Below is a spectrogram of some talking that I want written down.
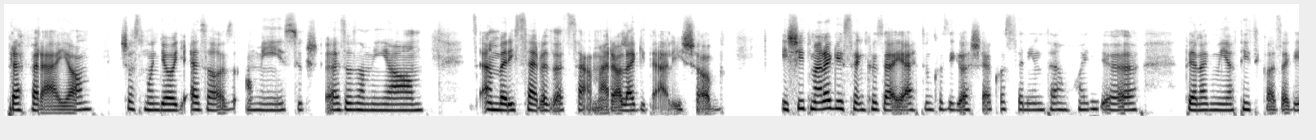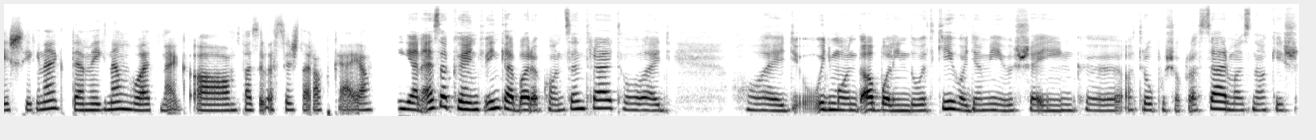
preferálja, és azt mondja, hogy ez az, ami, szüks- ez az, ami a, az emberi szervezet számára a legideálisabb. És itt már egészen közel jártunk az igazsághoz szerintem, hogy ö, tényleg mi a titka az egészségnek, de még nem volt meg a puzzle összes darabkája. Igen, ez a könyv inkább arra koncentrált, hogy hogy úgymond abból indult ki, hogy a mi őseink a trópusokra származnak, és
